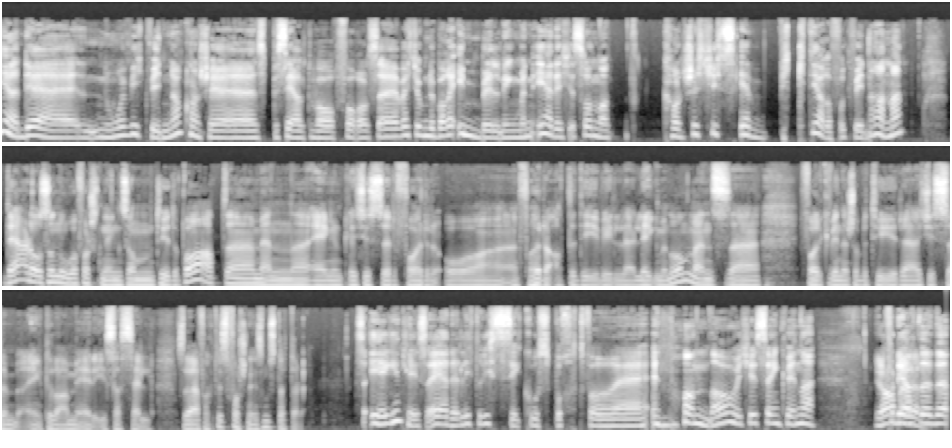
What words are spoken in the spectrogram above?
Er det noe vi kvinner kanskje spesielt var for? Altså, jeg vet ikke om det bare er innbilning, men er det ikke sånn at kanskje kyss er viktigere for kvinner enn menn? Det er det også noe forskning som tyder på, at uh, menn uh, egentlig kysser for, å, for, at de vil ligge med noen, mens uh, for kvinner så betyr kysset egentlig da mer i seg selv. Så det er faktisk forskning som støtter det. Så egentlig så er det litt risikosport for en mann da å kysse en kvinne? Ja, Fordi at det, det,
